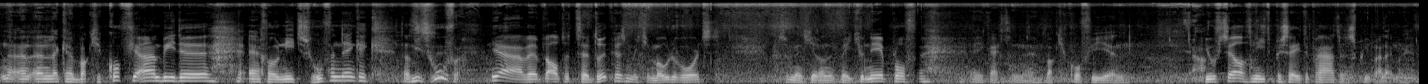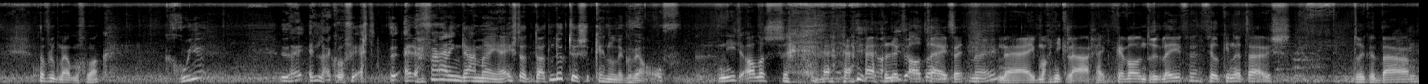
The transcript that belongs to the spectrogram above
een, een lekker bakje koffie aanbieden. En gewoon niets hoeven, denk ik. Dat Niet hoeven. Ja, we hebben altijd druk. Dat is een beetje een modewoord. Dus moet je dan een beetje neerploffen. En je krijgt een eh, bakje koffie. En Ja. je hoeft zelf niet per se te praten. Dat is prima alleen maar. Dan voel ik mij op mijn gemak. Goeie. Het lijkt wel of u echt eh, ervaring daarmee heeft. Dat, dat lukt dus kennelijk wel. Of Niet alles lukt niet altijd. altijd, hè? nee. ik mag niet klagen. Ik heb wel een druk leven. Veel kinderen thuis. Drukke baan.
